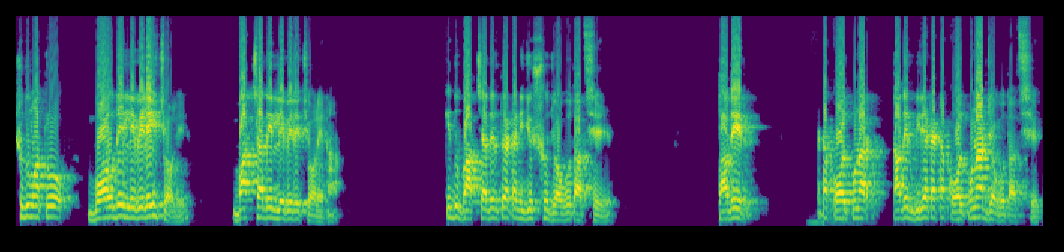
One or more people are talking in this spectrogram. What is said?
শুধুমাত্র বড়দের লেভেলেই চলে, বাচ্চাদের লেভেলে চলে না। কিন্তু বাচ্চাদের তো একটা নিজস্ব জগৎ আছে। তাদের একটা কল্পনার তাদের বিরাট একটা কল্পনার জগৎ আছে।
